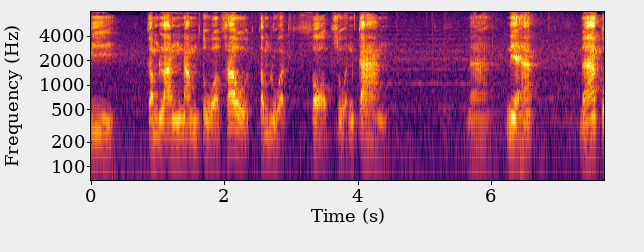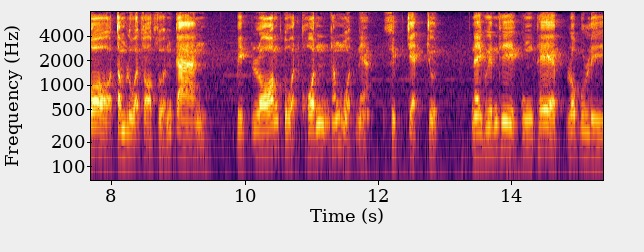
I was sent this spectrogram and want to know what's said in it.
บีกำลังนำตัวเข้าตำรวจสอบสวนกลางนะเนี่ยฮะนะก็ตำรวจสอบสวนกลาง ปิดล้อมตรวจค้นทั้งหมดเนี่ย17 จุด ในพื้นที่กรุงเทพลบบุรี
